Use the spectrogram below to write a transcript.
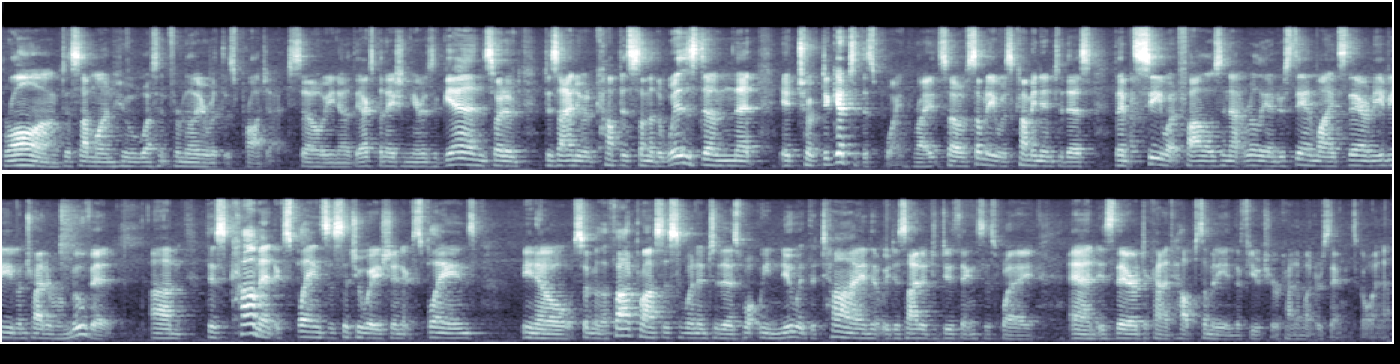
wrong to someone who wasn't familiar with this project. So, you know, the explanation here is again sort of designed to encompass some of the wisdom that it took to get to this point, right? So if somebody was coming into this, they might see what follows and not really understand why it's there, maybe even try to remove it. Um, this comment explains the situation, explains you know, some of the thought process went into this, what we knew at the time that we decided to do things this way, and is there to kind of help somebody in the future kind of understand what's going on.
